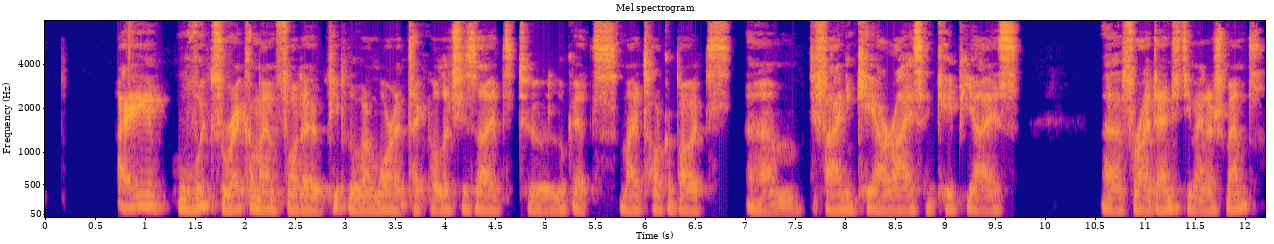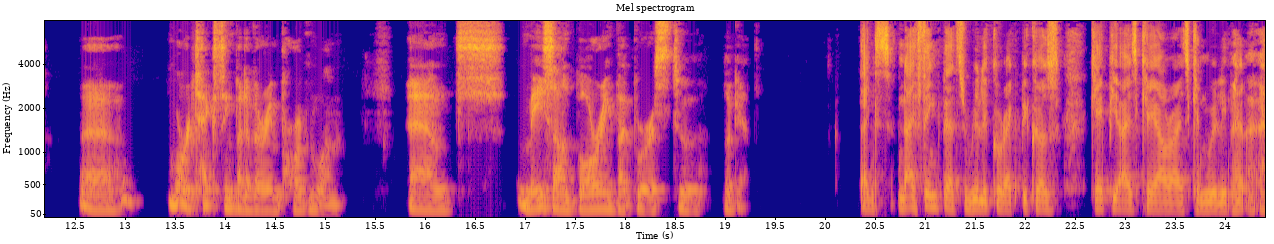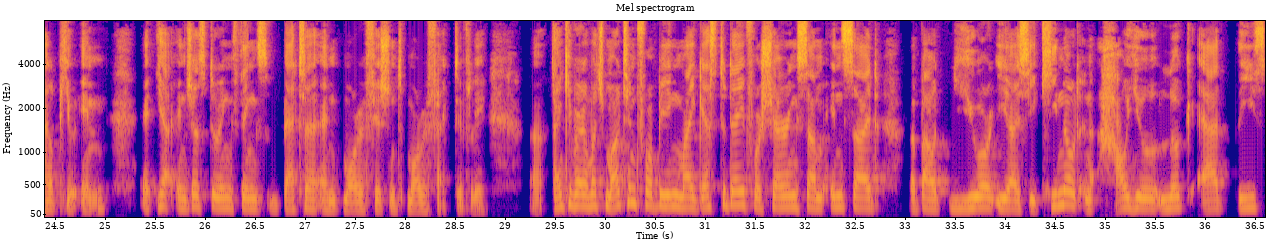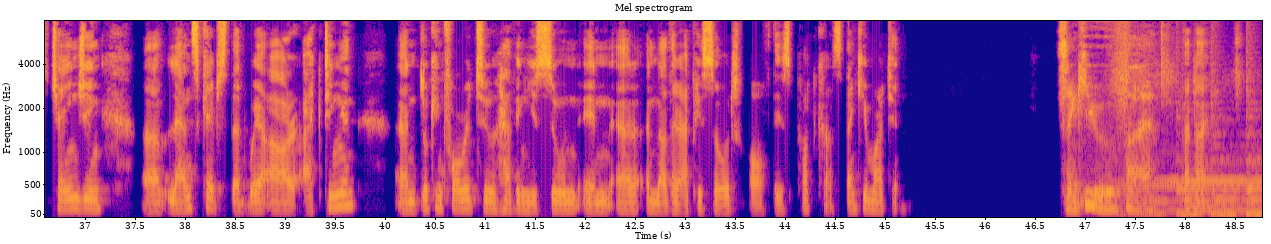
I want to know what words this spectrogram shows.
I would recommend for the people who are more on the technology side to look at my talk about um, defining KRIs and KPIs uh, for identity management. Uh, more texting, but a very important one. And may sound boring, but worth to look at. Thanks. And I think that's really correct because KPIs, KRIs can really help you in, yeah, in just doing things better and more efficient, more effectively. Uh, thank you very much, Martin, for being my guest today, for sharing some insight about your EIC keynote and how you look at these changing uh, landscapes that we are acting in and looking forward to having you soon in uh, another episode of this podcast. Thank you, Martin. Thank you. Bye. Bye bye.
